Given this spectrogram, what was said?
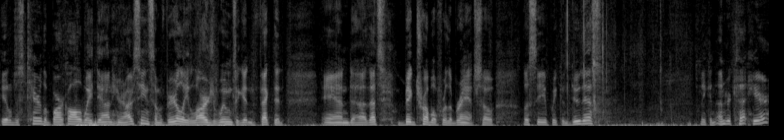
it'll just tear the bark all the way down here. I've seen some really large wounds that get infected and uh, that's big trouble for the branch. So let's see if we can do this. Make an undercut here.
